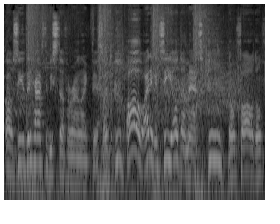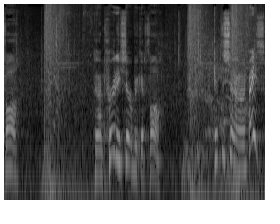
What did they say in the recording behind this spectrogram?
Oh, see, there has to be stuff around like this. Oh, I didn't even see your dumbass. Don't fall, don't fall. Because I'm pretty sure we could fall. Get the shit out of my face.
